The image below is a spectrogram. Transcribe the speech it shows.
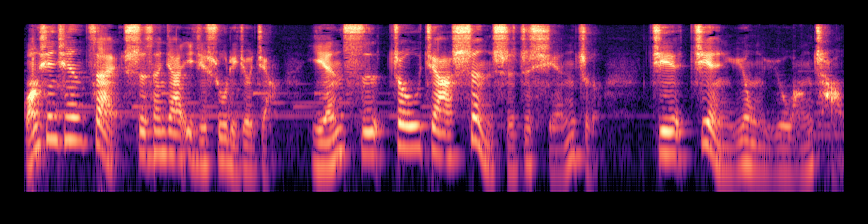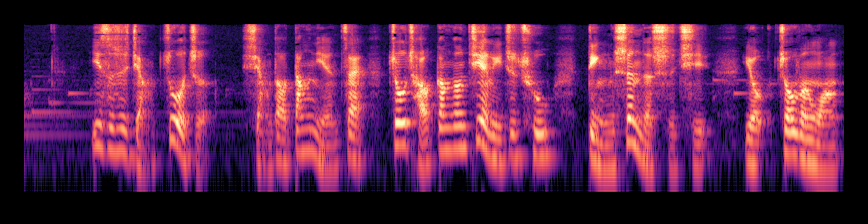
王先谦在《诗三家一集》书里就讲：“言思周家盛时之贤者，皆见用于王朝。”意思是讲作者想到当年在周朝刚刚建立之初鼎盛的时期。有周文王、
